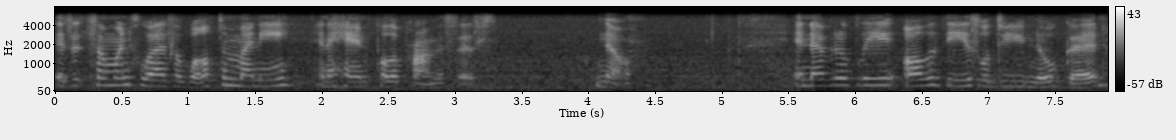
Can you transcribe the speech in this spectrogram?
Is it someone who has a wealth of money and a handful of promises? No. Inevitably, all of these will do you no good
